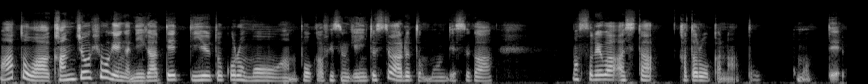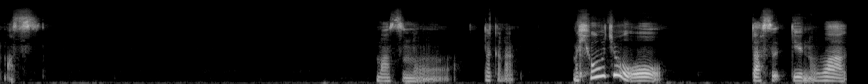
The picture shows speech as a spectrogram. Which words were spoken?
あとは感情表現が苦手っていうところも、あの、ポーカーフェイスの原因としてはあると思うんですが、まあそれは明日語ろうかなと思ってます。まあその、だから、まあ、表情を出すっていうのは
